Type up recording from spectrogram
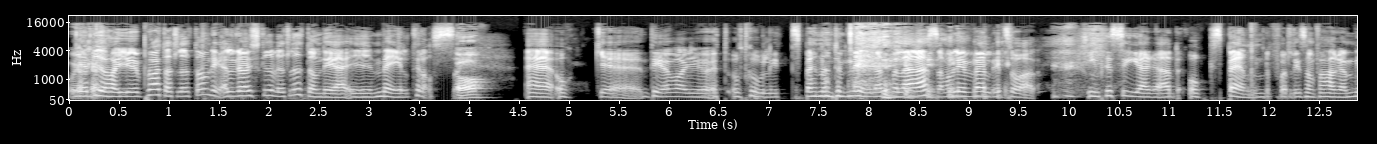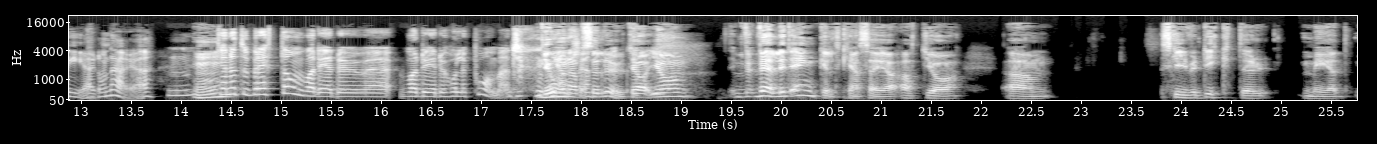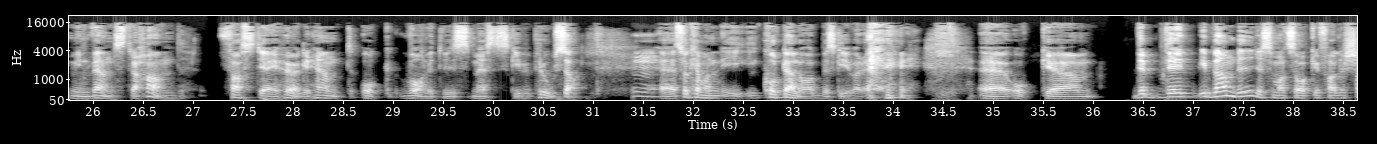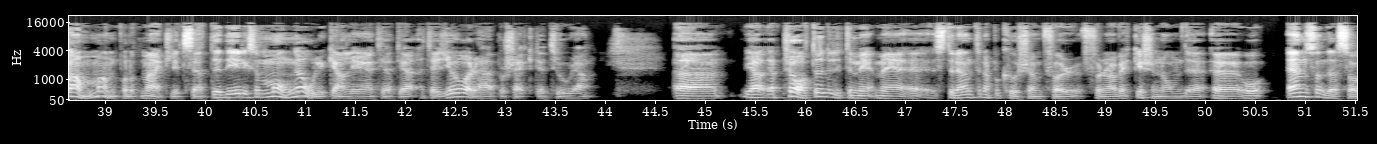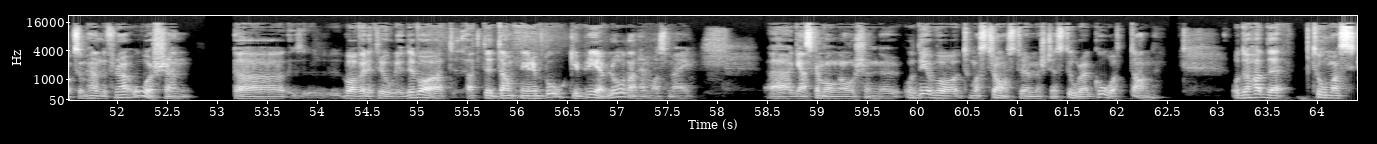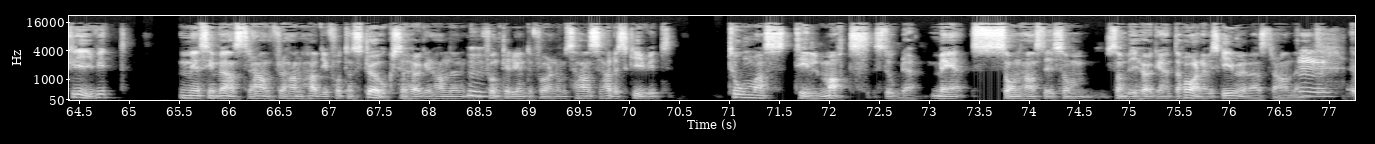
och jag Ja, kan- du har ju pratat lite om det, eller du har ju skrivit lite om det i mail till oss. ja, Eh, och eh, det var ju ett otroligt spännande mail att få läsa. Man blev väldigt så intresserad och spänd på att liksom få höra mer om det här. Mm. Mm. Kan du inte berätta om vad det är du, eh, vad det är du håller på med? Jo men absolut. Jag, jag, väldigt enkelt kan jag säga att jag ehm, skriver dikter med min vänstra hand fast jag är högerhänt och vanligtvis mest skriver prosa. Mm. Eh, så kan man i, i korta lag beskriva det. Eh, och ehm, det, det, ibland blir det som att saker faller samman på något märkligt sätt. Det, det är liksom många olika anledningar till att jag, att jag gör det här projektet tror jag. Uh, jag, jag pratade lite med, med studenterna på kursen för, för några veckor sedan om det. uh, och en sån där sak som hände för några år sedan uh, var väldigt rolig. Det var att, att det damp ner en bok i brevlådan hemma hos mig eh, ganska många år sedan nu. Och det var Thomas Tranströmers Den stora gåtan. Och då hade Thomas skrivit med sin vänsterhand, för han hade ju fått en stroke så högerhanden Mm. funkade ju inte för honom. Så han hade skrivit Thomas till Mats, stod det, med sån handstil som, som vi högerhänta har när vi skriver med vänsterhanden.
